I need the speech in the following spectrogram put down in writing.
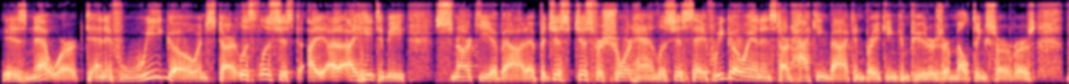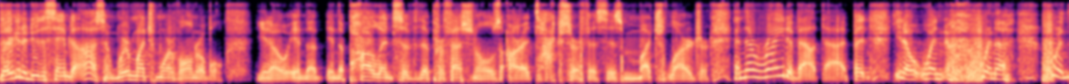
is networked. And if we go and start, let's let's just, I, I, I hate to be snarky about it, but just just for shorthand, let's just say if we go in and start hacking back and breaking computers or melting servers, they're going to do the same to us, and we're much more vulnerable. You know, in the in the parlance of the professionals, our attack surface is much larger, and they're right about that. But you know, when when a when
